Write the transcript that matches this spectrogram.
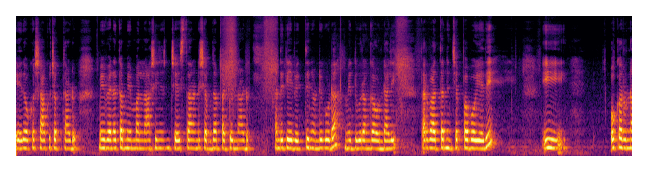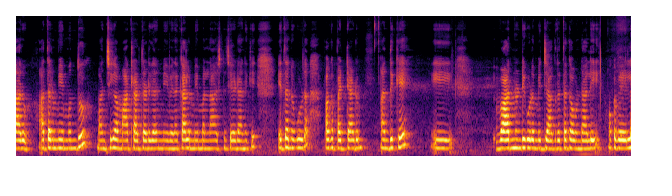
ఏదో ఒక షాకు చెప్తాడు. మీ వెనక మిమ్మల్ని నాశనం చేస్తానని శబ్దం పట్టున్నాడు. అందుకే ఈ వ్యక్తి నుండి కూడా మీరు దూరంగా ఉండాలి. తర్వాత నేను చెప్పబోయేది ఈ ఒకరున్నారు. అతను మీ ముందు మంచిగా మాట్లాడతాడు కానీ మీ వెనకాల మిమ్మల్ని నాశనం చేయడానికి ఇతను కూడా పగపట్టాడు అందుకే ఈ వారి నుండి కూడా మీరు జాగ్రత్తగా ఉండాలి. ఒకవేళ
